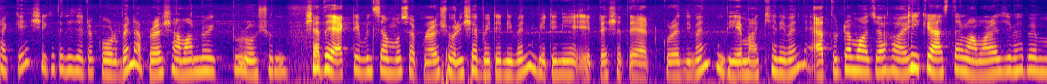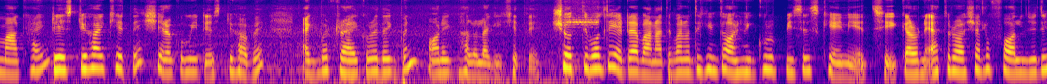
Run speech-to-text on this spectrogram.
থাকে, সেক্ষেত্রে যেটা করবেন, আপনারা সামান্য একটু রসুন, সাথে এক টেবিল চামচ আপনারা সরিষা বেটে নেবেন, বেটে নিয়ে এটার সাথে অ্যাড করে দিবেন, দিয়ে মাখিয়ে নেবেন। এতটা মজা হয়। ঠিক রাস্তার মামারা যেভাবে মাখায় টেস্টি হয় খেতে, সেরকমই টেস্টি হবে। একবার ট্রাই করে দেখবেন, অনেক ভালো লাগে খেতে। সত্যি বলতে এটা বানাতে বানাতে কিন্তু অনেকগুলো পিসেস খেয়ে নিয়েছি। কারণ এত রসালো ফল যদি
